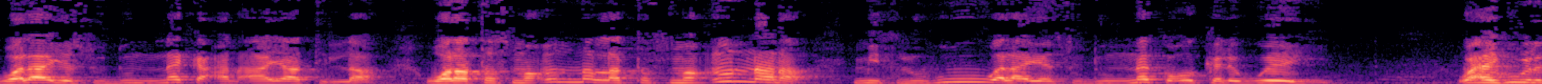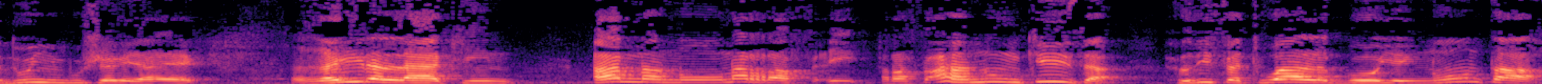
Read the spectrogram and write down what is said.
walaa yasudunaka can aayaati illah walatasmacuna latasmacunana miluhu walaa yasudunaka oo kale weeyi. Waxay ku kala duwan yihiin buu sheegayaa eeg hayra laakin ana nuuna rafci rafcaha nuunkiisa xudifat waa la gooyey nuunta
